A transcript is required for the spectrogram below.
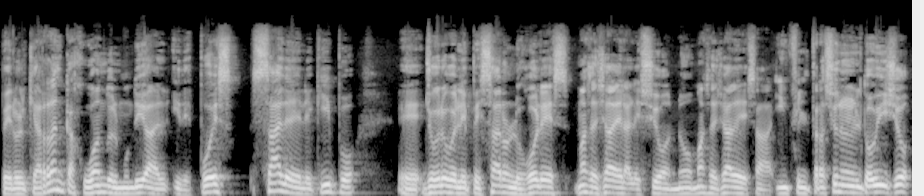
pero el que arranca jugando el Mundial y después sale del equipo, eh, yo creo que le pesaron los goles, más allá de la lesión, ¿no? Más allá de esa infiltración en el tobillo,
